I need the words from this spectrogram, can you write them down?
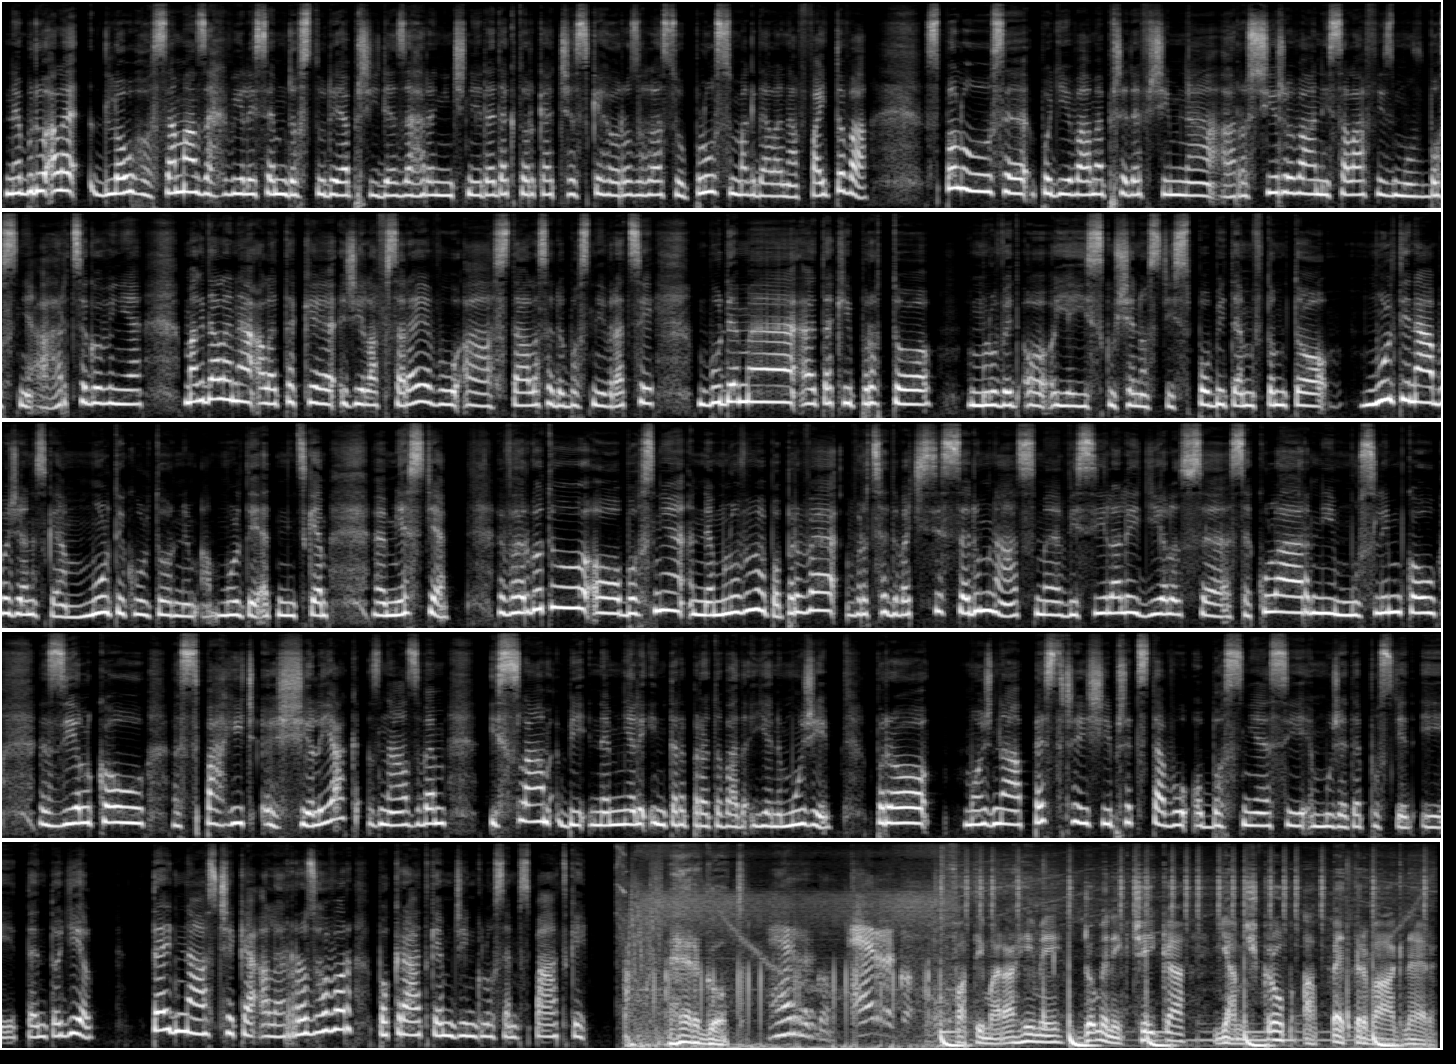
Nebudu ale dlouho sama, za chvíli sem do studia přijde zahraniční redaktorka Českého rozhlasu Plus Magdalena Fajtová. Spolu se podíváme především na rozšířování salafismu v Bosně a Hercegovině. Magdalena ale také žila v Sarajevu a stále se do Bosny vrací. Budeme taky proto mluvit o její zkušenosti s pobytem v tomto multináboženském, multikulturním a multietnickém eh, městě. V Hrgotu o Bosně nemluvíme poprvé. V roce 2017 jsme vysílali díl se sekulární muslimkou Zilkou Spahič Šiliak s názvem Islám by neměli interpretovat jen muži. Pro možná pestřejší představu o Bosně si můžete pustit i tento díl. Teď nás čeká ale rozhovor, po krátkém jinglu jsem zpátky. Hergot. Hergot. Hergot. Fatima Rahimi, Dominik Čejka, Jan Škrob a Petr Wagner.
